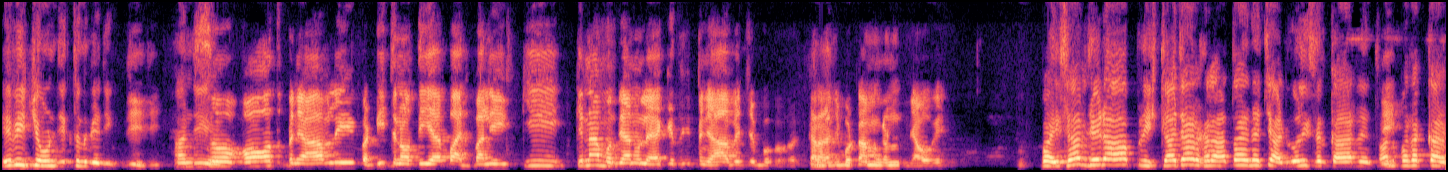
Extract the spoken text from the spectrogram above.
ਇਹ ਵੀ ਚੋਣ ਜਿੱਤਣਗੇ ਜੀ। ਜੀ ਜੀ। ਹਾਂਜੀ। ਸੋ ਬਹੁਤ ਪੰਜਾਬ ਲਈ ਵੱਡੀ ਚੁਣੌਤੀ ਹੈ ਭਾਜਪਾ ਲਈ। ਕੀ ਕਿੰਨਾ ਮੁੱਦਿਆਂ ਨੂੰ ਲੈ ਕੇ ਤੁਸੀਂ ਪੰਜਾਬ ਵਿੱਚ ਘਰਾਂ 'ਚ ਵੋਟਾਂ ਮੰਗਣ ਜਾਓਗੇ? ਭਾਈ ਸਾਹਿਬ ਜਿਹੜਾ ਭ੍ਰਿਸ਼ਟਾਚਾਰ ਖਿਲਾਤਾ ਇਹਨੇ ਝਾੜੂ ਵਾਲੀ ਸਰਕਾਰ ਨੇ। ਤੁਹਾਨੂੰ। ਪਤਾ ਘਰ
